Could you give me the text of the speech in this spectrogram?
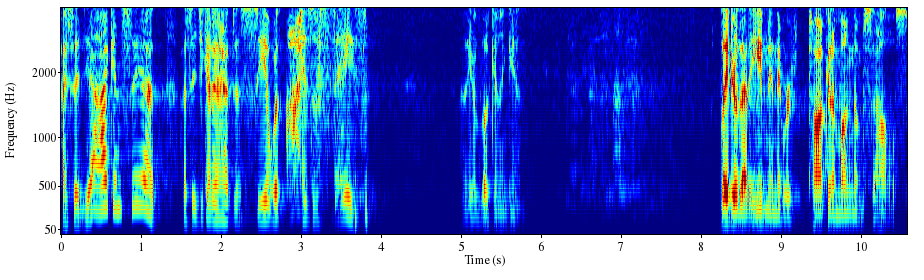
I said, yeah, I can see it. I said, you got to have to see it with eyes of faith. And they're looking again. Later that evening, they were talking among themselves,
